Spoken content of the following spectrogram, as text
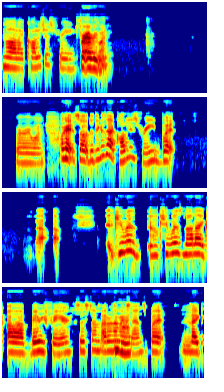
No, like college is free for everyone? for everyone. Okay, so the thing is that college is free, but uh, Cuba's uh, Cuba's not like a very fair system. I don't know if that hmm makes sense, but like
